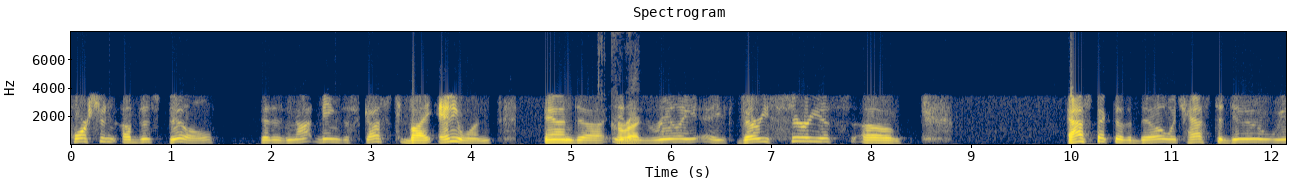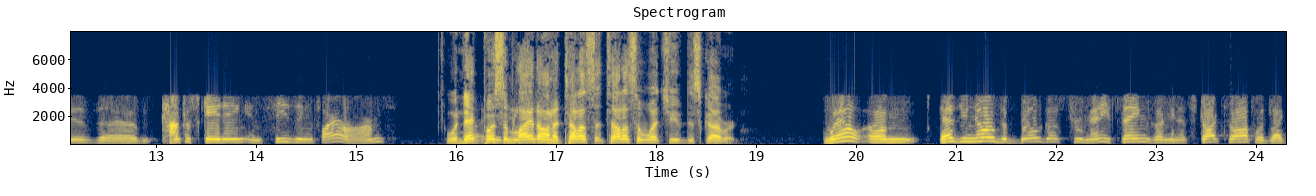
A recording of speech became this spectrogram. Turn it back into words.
portion of this bill that is not being discussed by anyone, and uh, it is really a very serious uh, aspect of the bill, which has to do with uh, confiscating and seizing firearms. Well, Nick, put some light on it. Tell us, tell us what you've discovered. Well, um, as you know, the bill goes through many things. I mean, it starts off with like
